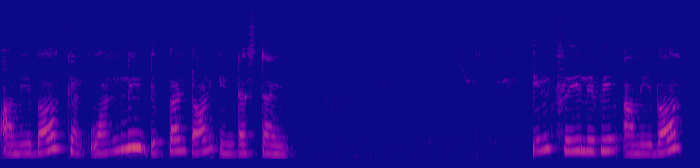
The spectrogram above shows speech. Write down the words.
amoeba can only depend on intestine. In free-living amoeba,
